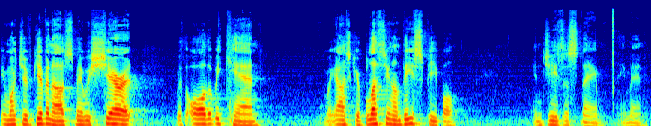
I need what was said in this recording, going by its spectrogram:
in what you've given us. May we share it with all that we can. We ask your blessing on these people. In Jesus' name, amen.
